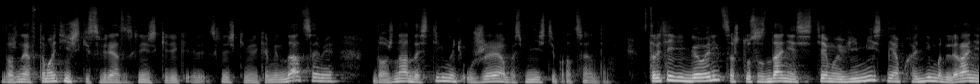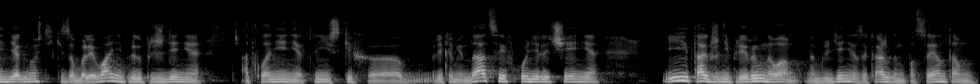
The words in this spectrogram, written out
должны автоматически сверяться с клиническими, с клиническими рекомендациями, должна достигнуть уже 80%. В стратегии говорится, что создание системы ВИМИС необходимо для ранней диагностики заболеваний, предупреждения отклонения от клинических э, рекомендаций в ходе лечения и также непрерывного наблюдения за каждым пациентом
